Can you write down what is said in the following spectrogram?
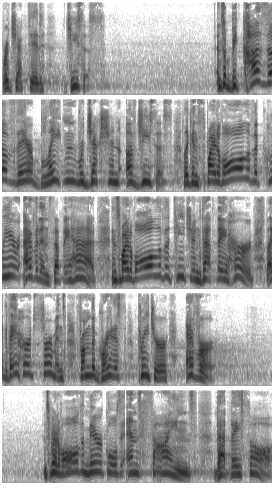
rejected Jesus. And so, because of their blatant rejection of Jesus, like in spite of all of the clear evidence that they had, in spite of all of the teaching that they heard, like they heard sermons from the greatest preacher ever, in spite of all the miracles and signs that they saw,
